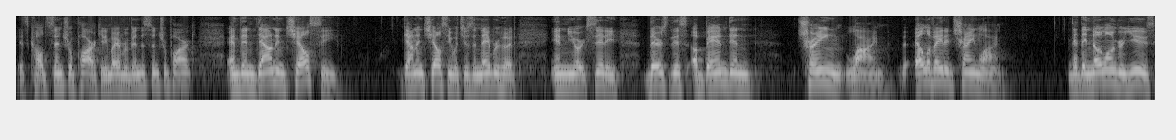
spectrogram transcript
it's called Central Park. Anybody ever been to Central Park? And then down in Chelsea, down in Chelsea, which is a neighborhood in New York City, there's this abandoned train line, the elevated train line that they no longer use.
